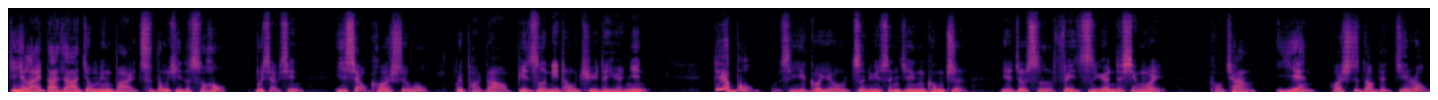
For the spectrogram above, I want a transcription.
这一来，大家就明白吃东西的时候不小心一小颗食物会跑到鼻子里头去的原因。第二步是一个由自律神经控制，也就是非自愿的行为，口腔、咽和食道的肌肉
